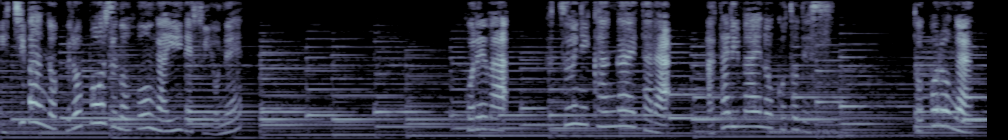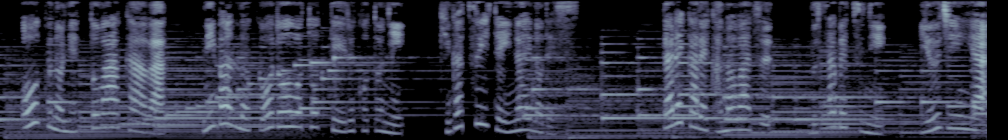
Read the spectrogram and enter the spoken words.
一番のプロポーズの方がいいですよね。これは、通に考えたら、当たり前のことです。ところが、多くのネットワーカーは、2番の行動をとっていることに気がついていないのです。誰彼構わず、無差別に、友人や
